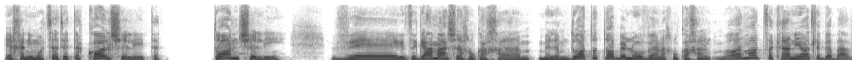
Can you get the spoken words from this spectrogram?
איך אני מוצאת את הקול שלי, את הטון שלי, וזה גם מה שאנחנו ככה מלמדות אותו בלוב, ואנחנו ככה מאוד מאוד סקרניות לגביו.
